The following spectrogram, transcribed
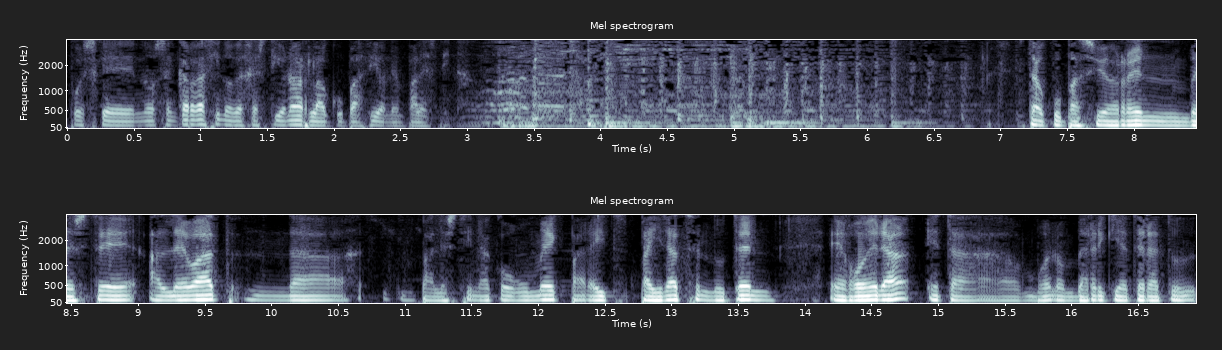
pues que no se encarga sino de gestionar la ocupación en Palestina eta okupazio horren beste alde bat da palestinako gumek pairatzen duten egoera eta bueno, berriki ateratu,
